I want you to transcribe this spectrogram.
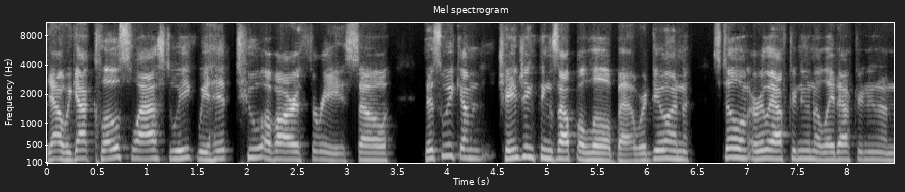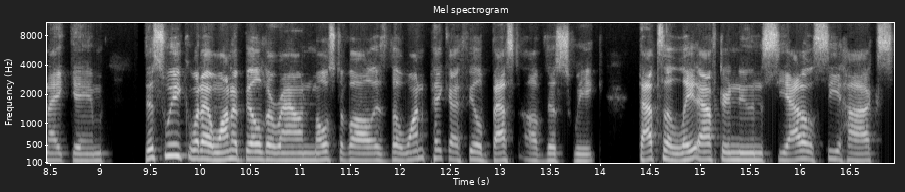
Yeah, we got close last week. We hit two of our three. So this week I'm changing things up a little bit. We're doing still an early afternoon, a late afternoon, a night game. This week, what I want to build around most of all is the one pick I feel best of this week. That's a late afternoon Seattle Seahawks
